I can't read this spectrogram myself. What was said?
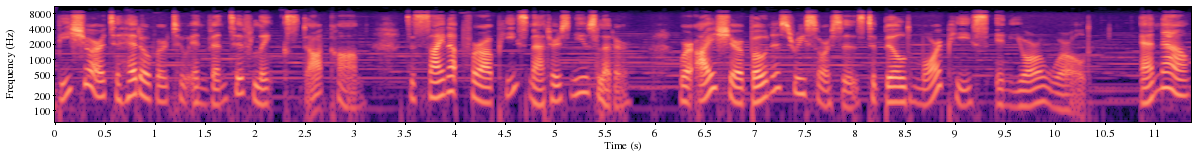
Be sure to head over to inventivelinks.com to sign up for our Peace Matters newsletter, where I share bonus resources to build more peace in your world. And now,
